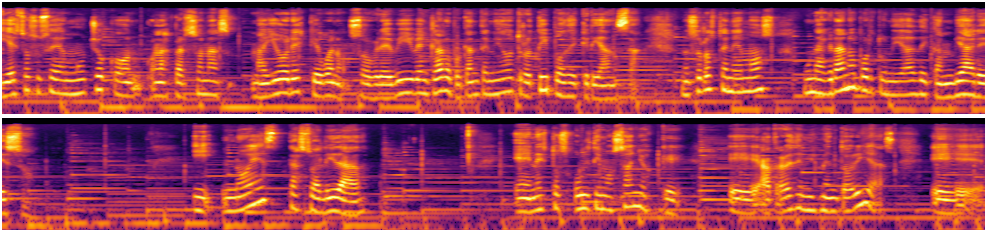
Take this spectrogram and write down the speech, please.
y esto sucede mucho con, las personas mayores que, bueno, sobreviven, claro, porque han tenido otro tipo de crianza. Nosotros tenemos una gran oportunidad de cambiar eso. Y no es casualidad en estos últimos años que eh, a través de mis mentorías eh,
